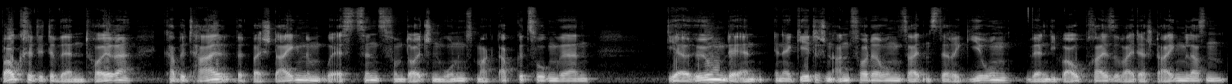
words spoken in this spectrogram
Baukredite werden teurer, Kapital wird bei steigendem US-Zins vom deutschen Wohnungsmarkt abgezogen werden, die Erhöhung der energetischen Anforderungen seitens der Regierung werden die Baupreise weiter steigen lassen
